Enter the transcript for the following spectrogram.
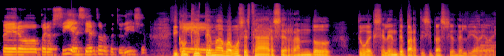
pero, pero sí, es cierto lo que tú dices. ¿Y con qué eh, tema vamos a estar cerrando tu excelente participación del día de hoy?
